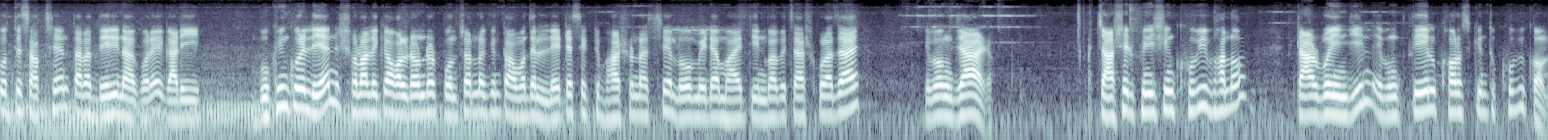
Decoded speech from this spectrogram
করতে চাচ্ছেন, তারা দেরি না করে গাড়ি বুকিং করে নিন সোনালিকা অলরাউন্ডার পঞ্চান্ন কিন্তু আমাদের লেটেস্ট একটি ভার্সন আসছে লো মিডিয়াম হাই তিনভাবে চাষ করা যায়। এবং যার চাষের ফিনিশিং খুবই ভালো টার্বো ইঞ্জিন এবং তেল খরচ কিন্তু খুবই কম।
